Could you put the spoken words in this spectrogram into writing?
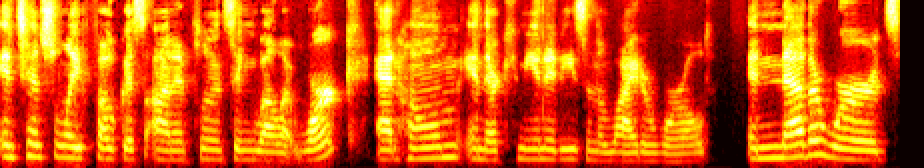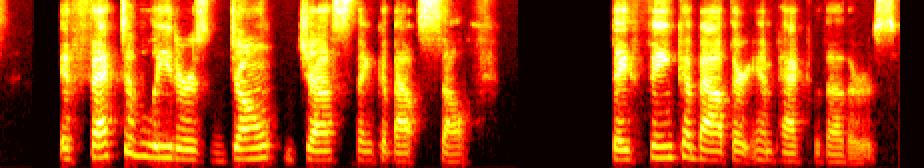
intentionally focus on influencing well at work at home in their communities and the wider world. In other words effective leaders don't just think about self they think about their impact with others.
